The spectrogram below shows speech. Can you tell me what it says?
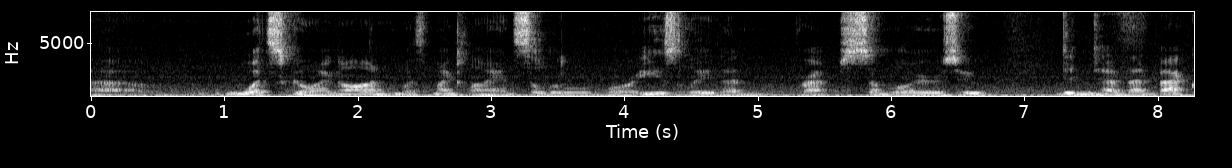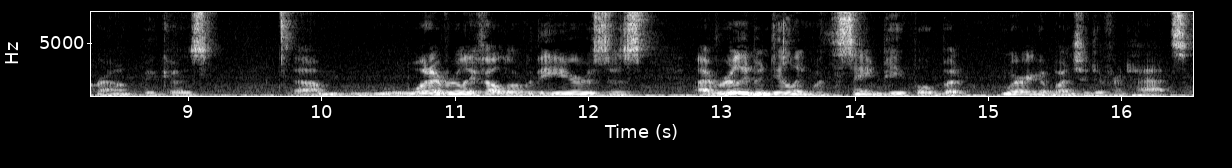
uh, what's going on with my clients a little more easily than perhaps some lawyers who didn't have that background because um, what I've really felt over the years is I've really been dealing with the same people but wearing a bunch of different hats.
